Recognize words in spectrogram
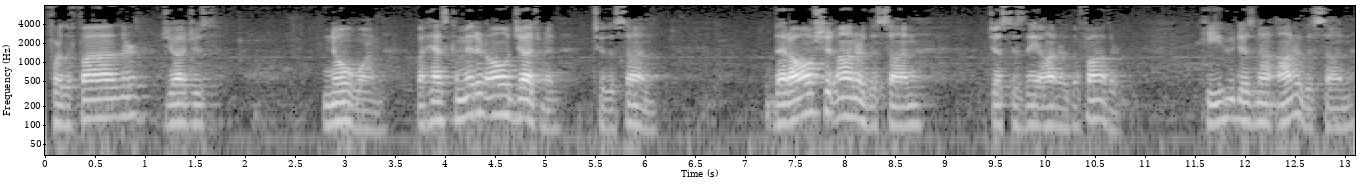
For the Father judgeth no one, but has committed all judgment to the Son, that all should honor the Son just as they honor the Father. He who does not honor the Son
